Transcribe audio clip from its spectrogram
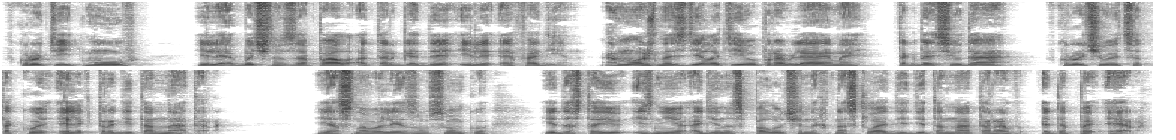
Вкрутить мув или обычно запал от РГД или F1. А можно сделать ее управляемой. Тогда сюда вкручивается такой электродетонатор. Я снова лезу в сумку и достаю из нее один из полученных на складе детонаторов ЭДПР.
